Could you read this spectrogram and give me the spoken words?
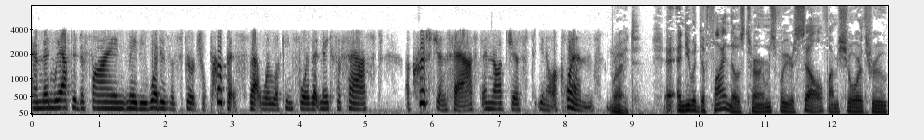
And then we have to define maybe what is the spiritual purpose that we're looking for that makes a fast a Christian fast and not just, you know, a cleanse. Right. And you would define those terms for yourself, I'm sure, through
